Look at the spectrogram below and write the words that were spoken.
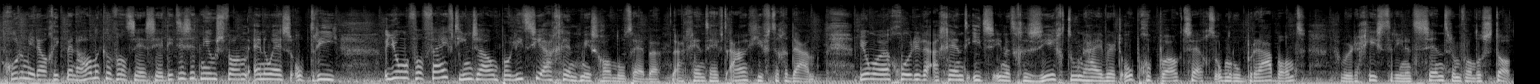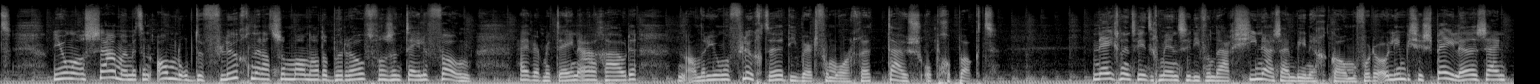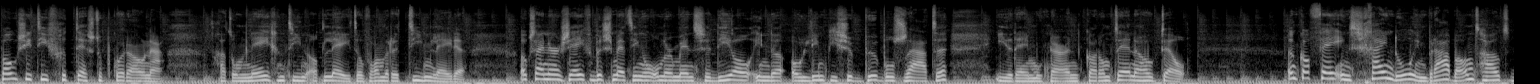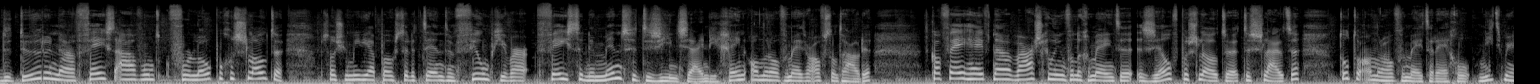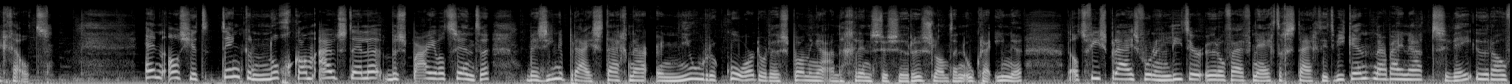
Goedemiddag, ik ben Hanneke van Zessen. Dit is het nieuws van NOS op 3. Een jongen van 15 zou een politieagent mishandeld hebben. De agent heeft aangifte gedaan. De jongen gooide de agent iets in het gezicht toen hij werd opgepakt, zegt Omroep Brabant. Gebeurde gisteren in het centrum van de stad. De jongen was samen met een ander op de vlucht nadat ze een man hadden beroofd van zijn telefoon. Hij werd meteen aangehouden. Een andere jongen vluchtte, die werd vanmorgen thuis opgepakt. 29 mensen die vandaag China zijn binnengekomen voor de Olympische Spelen zijn positief getest op corona. Het gaat om 19 atleten of andere teamleden. Ook zijn er zeven besmettingen onder mensen die al in de Olympische bubbel zaten. Iedereen moet naar een quarantainehotel. Een café in Schijndel in Brabant houdt de deuren na een feestavond voorlopig gesloten. Op social media postte de tent een filmpje waar feestende mensen te zien zijn... die geen anderhalve meter afstand houden. Café heeft na waarschuwing van de gemeente zelf besloten te sluiten... tot de anderhalve meter regel niet meer geldt. En als je het tanken nog kan uitstellen, bespaar je wat centen. De benzineprijs stijgt naar een nieuw record door de spanningen aan de grens tussen Rusland en Oekraïne. De adviesprijs voor een liter euro 95 stijgt dit weekend naar bijna 2,15 euro.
